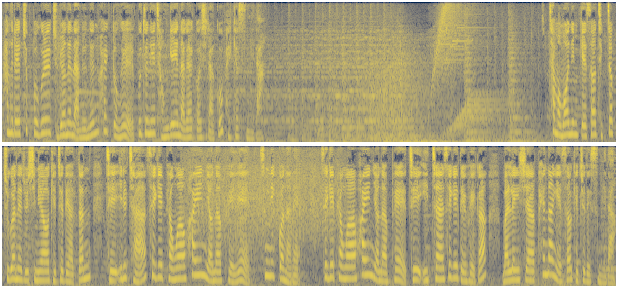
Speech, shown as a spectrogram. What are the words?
하늘의 축복을 주변에 나누는 활동을 꾸준히 전개해 나갈 것이라고 밝혔습니다. 참 어머님께서 직접 주관해 주시며 개최되었던 제1차 세계평화 화인연합회의 승리권 아래 세계평화 화인연합회 제2차 세계대회가 말레이시아 페낭에서 개최됐습니다.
